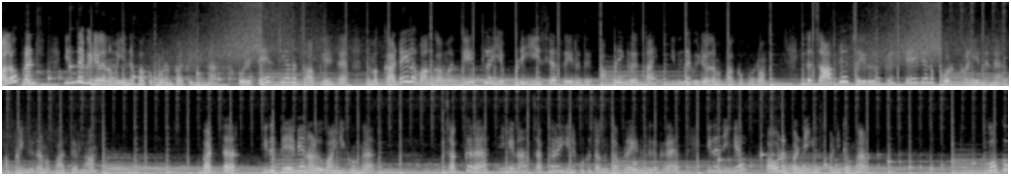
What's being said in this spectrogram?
ஹலோ ஃப்ரெண்ட்ஸ் இந்த வீடியோவில் நம்ம என்ன பார்க்க போகிறோம்னு பார்த்தீங்கன்னா ஒரு டேஸ்டியான சாக்லேட்டை நம்ம கடையில் வாங்காமல் வீட்டில் எப்படி ஈஸியாக செய்கிறது அப்படிங்கிறது தான் இந்த வீடியோவில் நம்ம பார்க்க போகிறோம் இந்த சாக்லேட் செய்கிறதுக்கு தேவையான பொருட்கள் என்னென்ன அப்படிங்கிறத நம்ம பார்த்துடலாம். பட்டர் இது தேவையான அளவு வாங்கிக்கோங்க. சர்க்கரை இங்கே நான் சர்க்கரை இனிப்புக்கு தகுந்தாப்புல எடுத்துருக்கிறேன். இதை நீங்கள் பவுடர் பண்ணி யூஸ் பண்ணிக்கோங்க. கோகோ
